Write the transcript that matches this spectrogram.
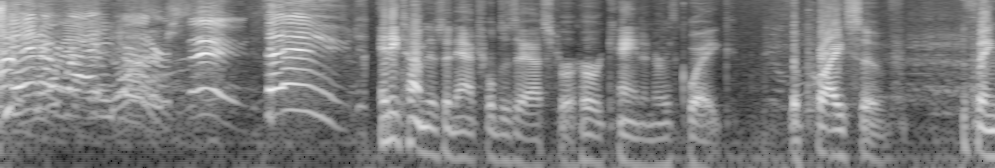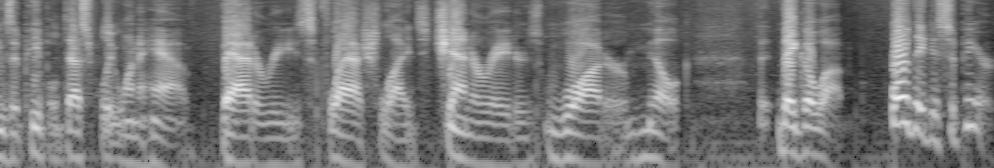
Generators. Food. Food. Anytime there's a natural disaster, a hurricane, an earthquake, the price of the things that people desperately want to have, batteries, flashlights, generators, water, milk, they go up or they disappear.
